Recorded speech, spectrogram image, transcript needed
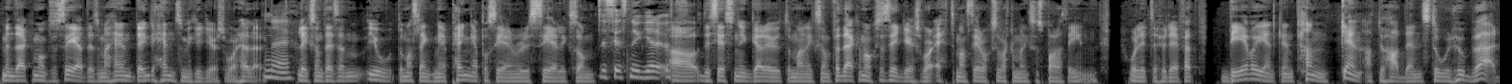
Men där kan man också se att det som har hänt, det har inte hänt så mycket i Gears of War heller. Nej. Liksom, det är så jo, de har slängt mer pengar på serien och det ser liksom Det ser snyggare ut. Ja, det ser snyggare ut och man liksom, för där kan man också se Gears of War 1, man ser också vart de har liksom sparat in. Och lite hur det är, för att det var egentligen tanken att du hade en stor hubbvärld.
